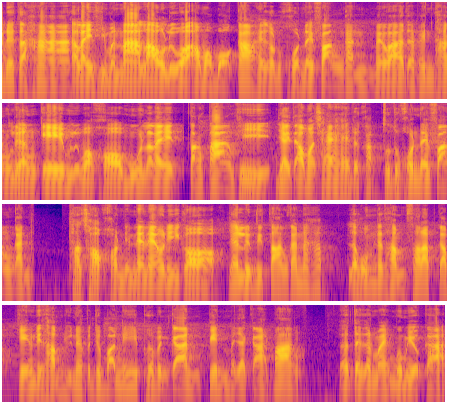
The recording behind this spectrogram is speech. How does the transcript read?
เดี๋ยวจะหาอะไรที่มันน่าเล่า หรือว่าเอามาบอกกล่าวให้กับทุกคนได้ฟังกัน ไม่ว่าจะเป็นทั้งเรื่องเกม หรือว่าข้อมูลอะไรต่างๆ ที่อยากจะเอามาแชร์ให้กับทุกๆคนได้ฟังกัน ถ้าชอบคอนเทนต์ในแนวนี้ก็อย่าลืมติดตามกันนะครับ แล้วผมจะทำสลับกับเกมที่ทำอยู่ในปัจจุบันนี้ เพื่อเป็นการเปลี่ยนบรรยากาศบ้าง แล้วเจอกันใหม่เมื่อมีโอกาส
